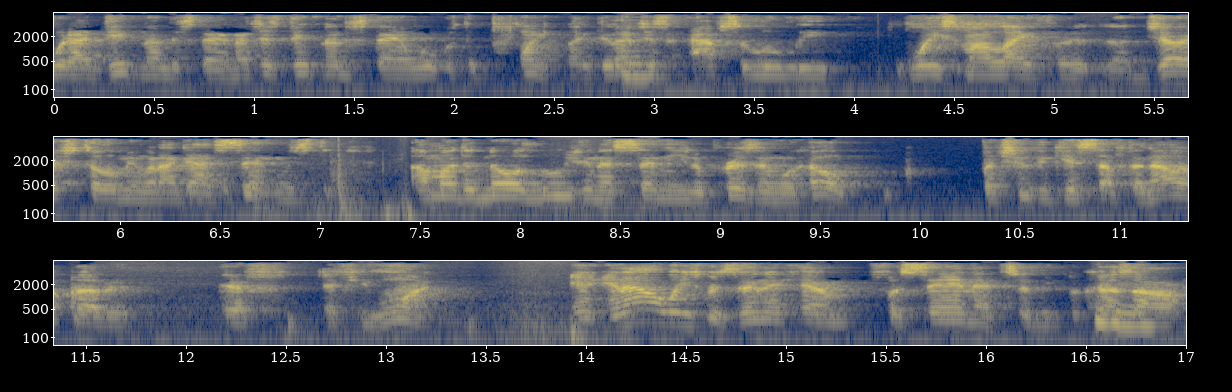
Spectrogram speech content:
what I didn't understand. I just didn't understand what was the point. Like, did mm-hmm. I just absolutely waste my life? A, a judge told me when I got sentenced, I'm under no illusion that sending you to prison will help, but you could get something out of it if if you want and, and I always resented him for saying that to me because mm-hmm. um,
